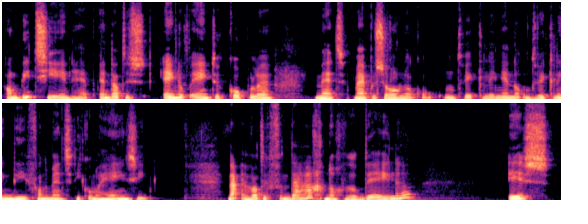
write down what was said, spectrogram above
ambitie in heb. En dat is één op één te koppelen met mijn persoonlijke ontwikkeling en de ontwikkeling die, van de mensen die ik om me heen zie. Nou, en wat ik vandaag nog wil delen, is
